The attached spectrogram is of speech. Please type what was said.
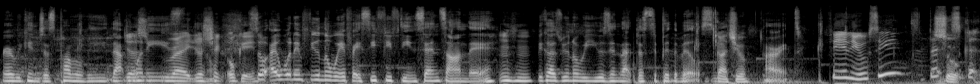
where we can just probably that Just money. right. you Just know. check. Okay. So I wouldn't feel no way if I see 15 cents on there Mm-hmm. because we know we're using that just to pay the bills. got you. All right. Feel you. See, that's So- got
